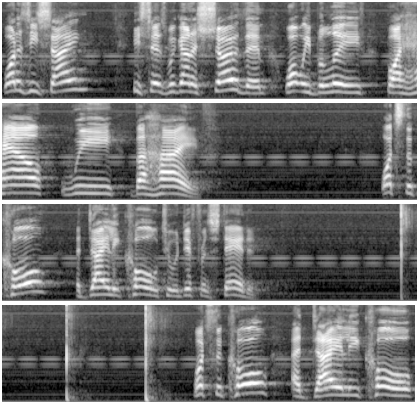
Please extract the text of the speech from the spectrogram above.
What is he saying? He says we're going to show them what we believe by how we behave. What's the call? A daily call to a different standard. What's the call? A daily call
